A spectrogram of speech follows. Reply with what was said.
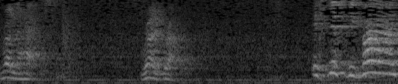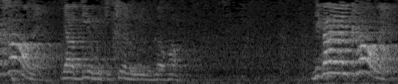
Run the house. Run it right. It's this divine calling. Y'all deal with your children when you go home. Divine calling.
